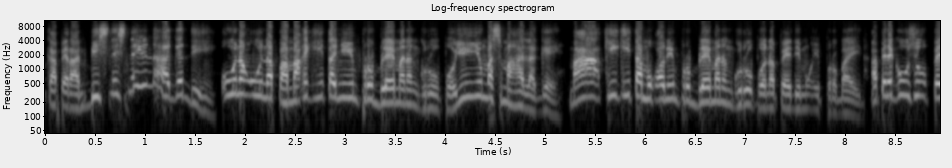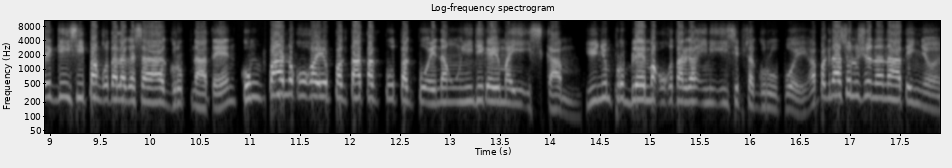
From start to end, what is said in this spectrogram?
pagkaperahan. Business na yun na agad eh. Unang-una pa, makikita nyo yung problema ng grupo. Yun yung mas mahalaga eh. Makikita mo kung ano yung problema ng grupo na pwede mong i-provide. Ang pinag-uuso, pinag-iisipan ko talaga sa group natin, kung paano ko kayo pagtatagpo-tagpuin nang hindi kayo mai scam Yun yung problema ko talagang iniisip sa grupo eh. Kapag nasolusyonan natin yun,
